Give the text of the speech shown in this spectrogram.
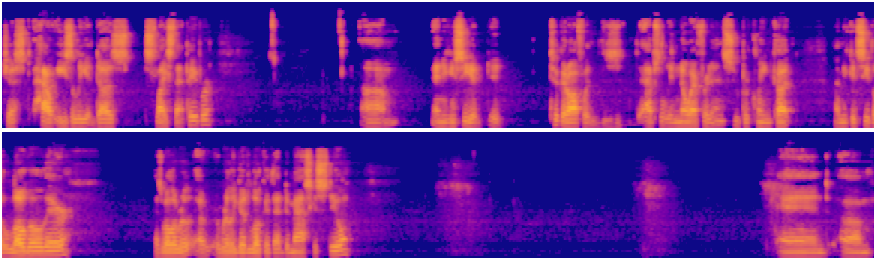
just how easily it does slice that paper. Um, and you can see it, it took it off with absolutely no effort and super clean cut. Um, you can see the logo there, as well a, a, a really good look at that Damascus steel. And um,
